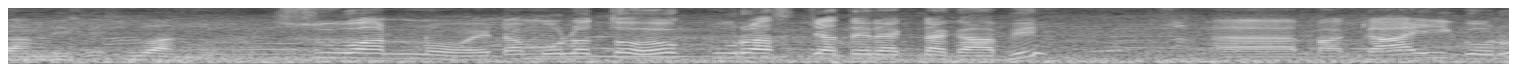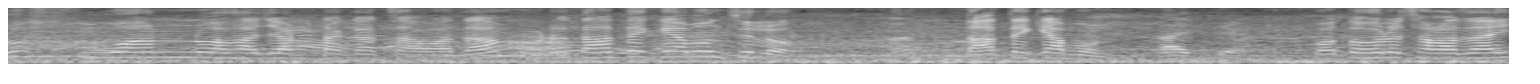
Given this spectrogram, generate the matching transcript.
দাম দিয়েছে চুয়ান্ন। চুয়ান্ন এটা মূলত কুরাস জাতের একটা গাভী। বা গাই গরু চুয়ান্ন হাজার টাকা চাওয়া দাম। ওটা দাঁতে কেমন ছিল? দাঁতে কেমন? কত হলে ছাড়া যায়?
